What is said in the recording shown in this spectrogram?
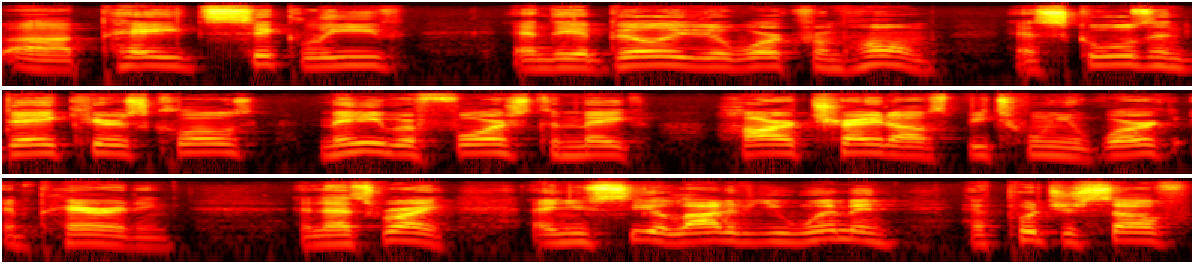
uh, paid sick leave and the ability to work from home. As schools and daycares closed, many were forced to make hard trade offs between work and parenting. And that's right. And you see, a lot of you women have put yourself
